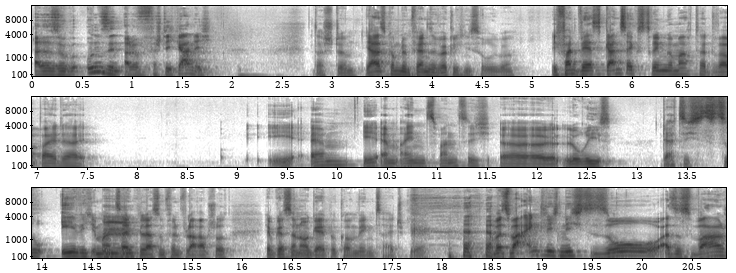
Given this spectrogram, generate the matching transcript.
Also so Unsinn, also verstehe ich gar nicht. das stimmt. Ja, es kommt im Fernsehen wirklich nicht so rüber. Ich fand, wer es ganz extrem gemacht hat, war bei der EM, EM21, äh, Loris. Der hat sich so ewig immer Mhm. Zeit gelassen für einen Flachabschluss. Ich habe gestern auch Geld bekommen wegen Zeitspiel. Aber es war eigentlich nicht so, also es war,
